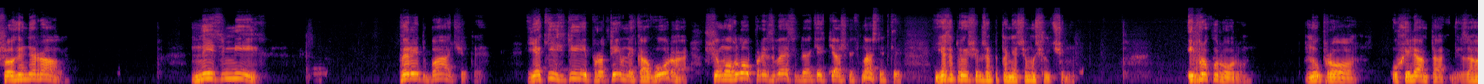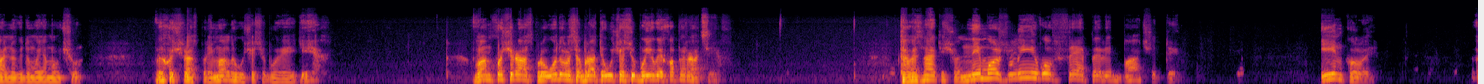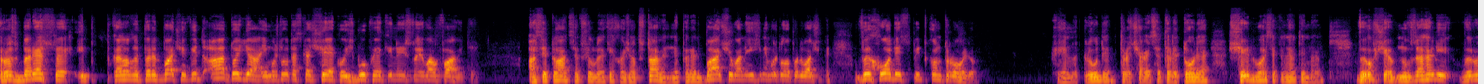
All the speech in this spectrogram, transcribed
що генерал не зміг передбачити якісь дії противника ворога, що могло призвести до яких тяжких наслідків, я задаю запитання цьому слідчому. І прокурору. Ну, про ухилянта загальновідомо я мовчу. Ви хоч раз приймали участь у бойових діях? Вам хоч раз проводилося брати участь у бойових операціях? Та ви знаєте що? Неможливо все передбачити. Інколи розберешся і казали, передбачив від А до Я, і, можливо, так ще якоїсь букви, які не існує в алфавіті. А ситуація в силу якихось обставин непередбачувана, їх неможливо передбачити, виходить з-під контролю. Гинуть люди, втрачається територія, ще відбувається негативна. Ви взагалі, ну взагалі, ви роз-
